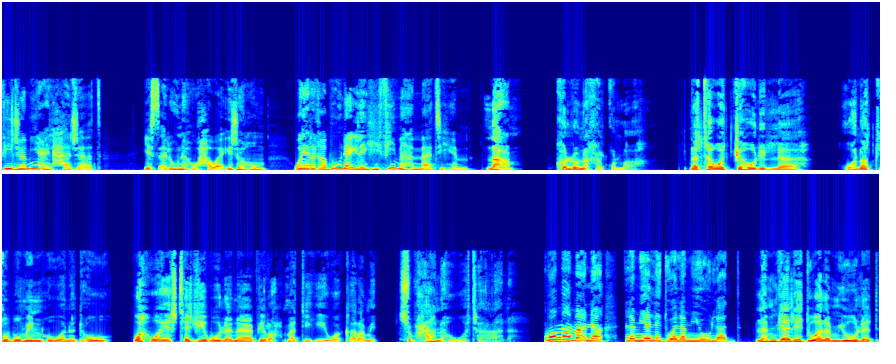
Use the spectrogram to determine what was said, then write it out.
في جميع الحاجات يسألونه حوائجهم ويرغبون إليه في مهماتهم. نعم كلنا خلق الله. نتوجه لله ونطلب منه وندعوه وهو يستجيب لنا برحمته وكرمه سبحانه وتعالى. وما معنى لم يلد ولم يولد؟ لم يلد ولم يولد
